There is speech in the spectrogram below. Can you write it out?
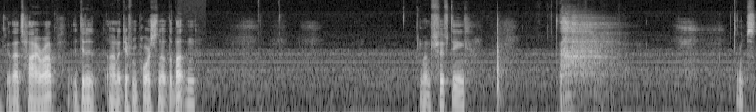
Okay, that's higher up. It did it on a different portion of the button. 150. Oops.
